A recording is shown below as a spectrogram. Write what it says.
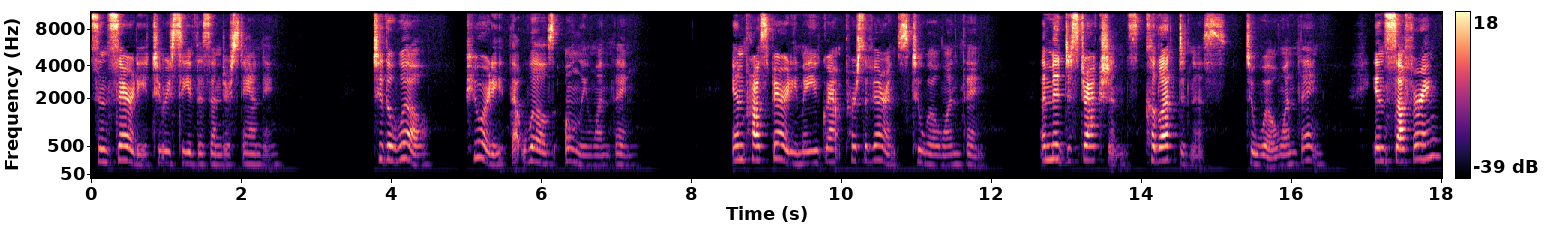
sincerity to receive this understanding. To the will, purity that wills only one thing. In prosperity, may you grant perseverance to will one thing. Amid distractions, collectedness to will one thing. In suffering,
